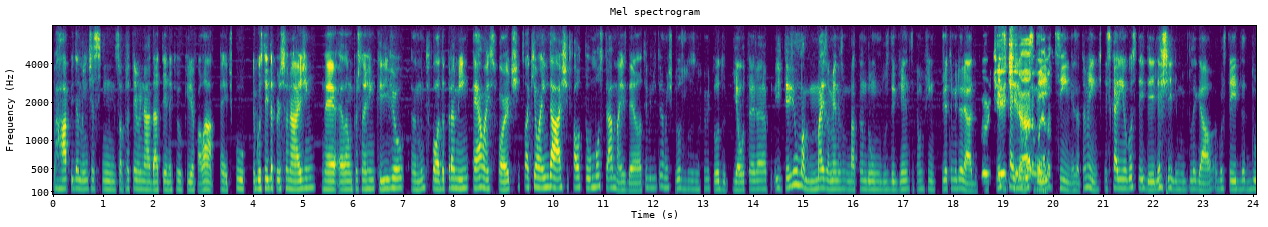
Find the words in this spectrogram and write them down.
rapidamente, assim, só pra terminar da Atena que eu queria falar, é tipo, eu gostei da personagem, né? Ela é um personagem incrível, ela é muito foda. Pra mim, é a mais forte. Só que eu ainda acho que faltou mostrar mais dela. Ela teve literalmente duas lutas no filme todo. E a outra era. E teve uma, mais ou menos, matando um dos deviantes. Então, enfim, podia ter melhorado. Porque Esse carinha eu tiraram gostei. ela. Sim, exatamente. Esse carinha eu gostei dele, achei ele muito legal. Eu gostei do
